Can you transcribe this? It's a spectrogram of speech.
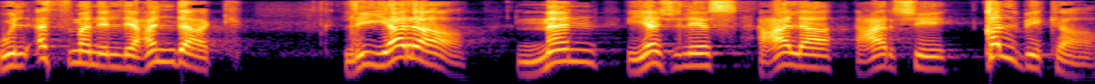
والأثمن اللي عندك ليرى من يجلس على عرش قلبك.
